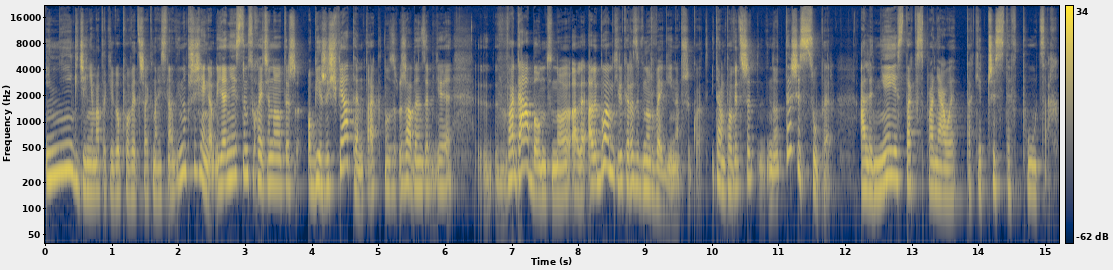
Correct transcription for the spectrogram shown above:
I nigdzie nie ma takiego powietrza jak na Islandii. No przysięgam. Ja nie jestem, słuchajcie, no też obieży światem, tak? No, żaden ze mnie y, wagabond, no, ale, ale byłam kilka razy w Norwegii na przykład. I tam powietrze, no też jest super. Ale nie jest tak wspaniałe, takie czyste w płucach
